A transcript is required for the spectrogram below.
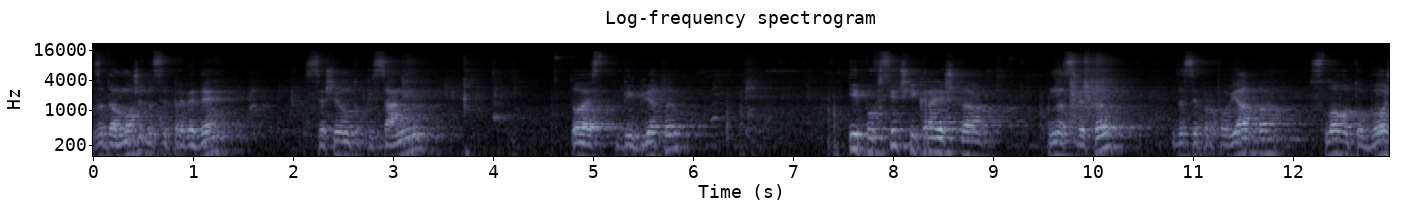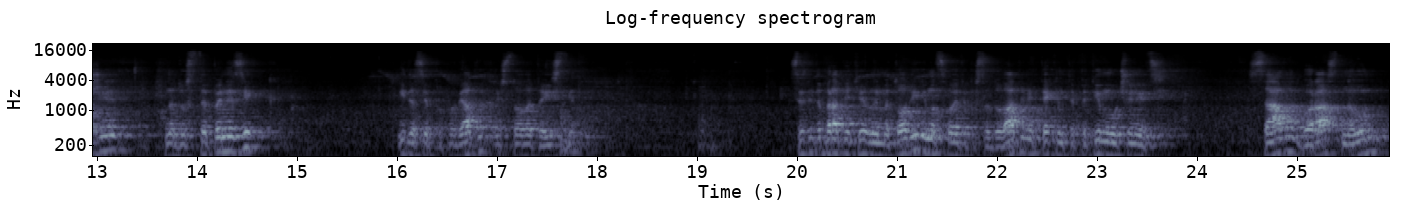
за да може да се преведе свещеното писание, т.е. Библията, и по всички краища на света да се проповядва Словото Божие на достъпен език и да се проповядва Христовата истина. Светите брати Кирил и Методи имат своите последователи, техните петима ученици. Сава, Гораст, Наум,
